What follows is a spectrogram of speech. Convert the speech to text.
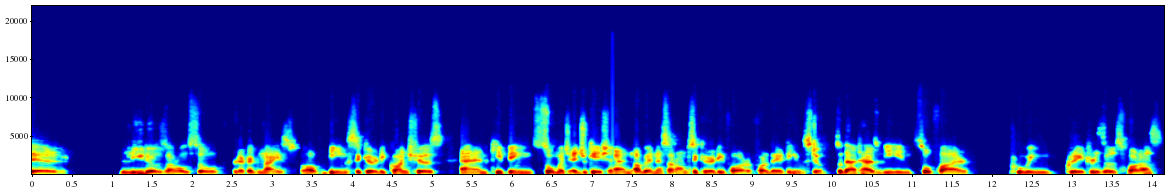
their leaders are also recognized of being security conscious and keeping so much education and awareness around security for for their teams too so that has been so far proving great results for us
